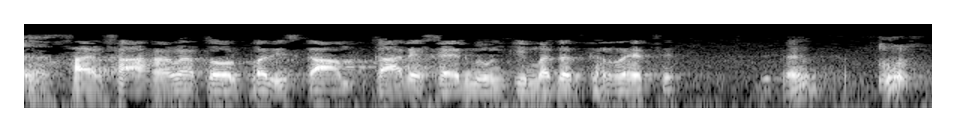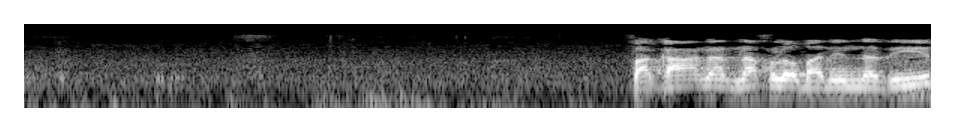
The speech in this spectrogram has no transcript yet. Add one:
خیر خواہانہ طور پر اس کام کار خیر میں ان کی مدد کر رہے تھے۔ ہاں؟ فقان نقل و بن نذیر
